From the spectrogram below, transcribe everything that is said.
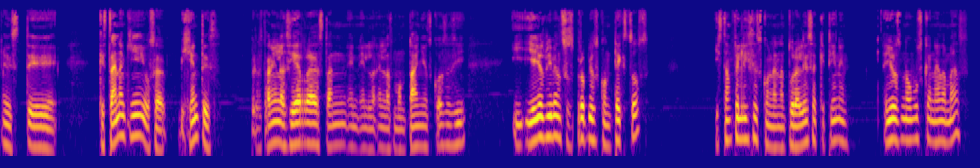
este, que están aquí, o sea, vigentes, pero están en la sierra, están en, las montañas, cosas así, y, y, ellos viven sus propios contextos y están felices con la naturaleza que tienen. Ellos no buscan nada más.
